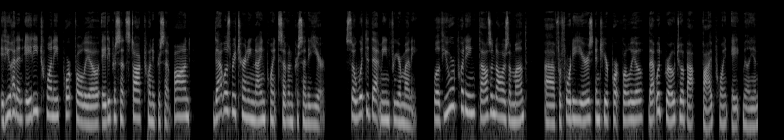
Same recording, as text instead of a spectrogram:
if you had an 80 20 portfolio, 80% stock, 20% bond, that was returning 9.7% a year. So, what did that mean for your money? Well, if you were putting $1,000 a month uh, for 40 years into your portfolio, that would grow to about $5.8 million.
